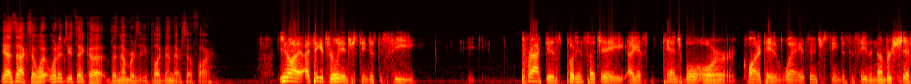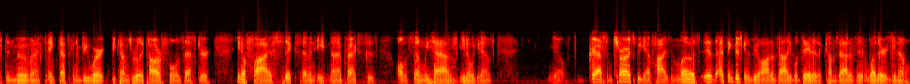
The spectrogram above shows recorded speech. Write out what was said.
yeah, Zach. So what what did you think of the numbers that you plugged in there so far? You know, I, I think it's really interesting just to see practice put in such a, I guess, tangible or quantitative way. It's interesting just to see the numbers shift and move, and I think that's going to be where it becomes really powerful. Is after, you know, five, six, seven, eight, nine practices, all of a sudden we have, you know, we can have, you know, graphs and charts. We can have highs and lows. It, I think there's going to be a lot of valuable data that comes out of it. Whether you know,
